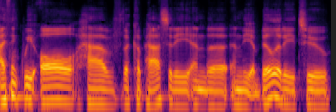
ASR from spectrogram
I think we all have the capacity and the and the ability to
